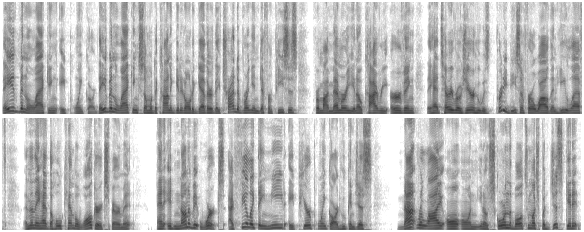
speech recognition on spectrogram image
they have been lacking a point guard. They've been lacking someone to kind of get it all together. They've tried to bring in different pieces from my memory, you know, Kyrie Irving. They had Terry Rozier, who was pretty decent for a while, then he left. And then they had the whole Kemba Walker experiment, and it none of it works. I feel like they need a pure point guard who can just not rely on on, you know, scoring the ball too much, but just get it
